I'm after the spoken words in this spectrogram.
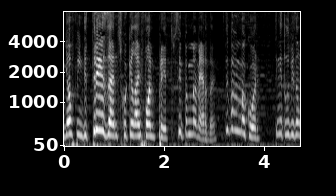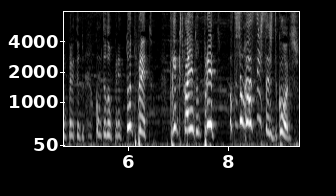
e ao fim de 3 anos com aquele iPhone preto, sempre a mesma merda, sempre a mesma cor. Tinha televisão preta, computador preto, tudo preto. Porquê que escolhem tudo preto? Vocês são racistas de cores.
